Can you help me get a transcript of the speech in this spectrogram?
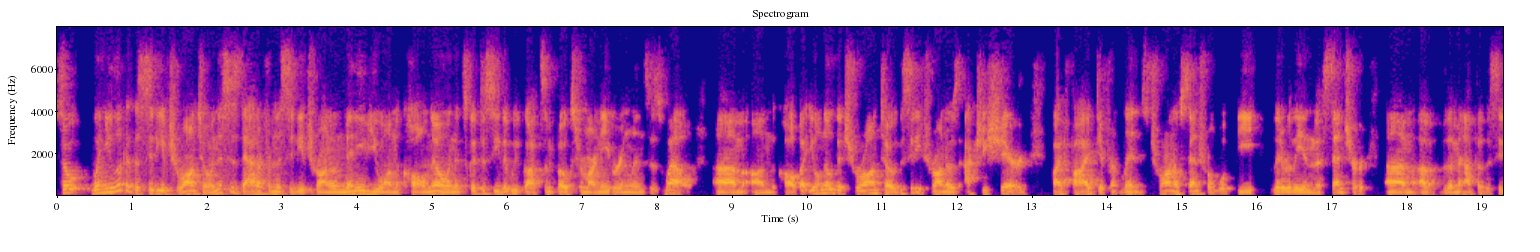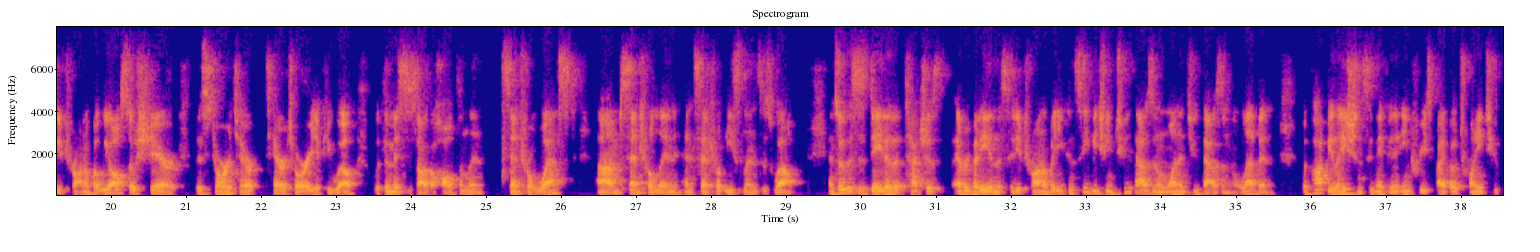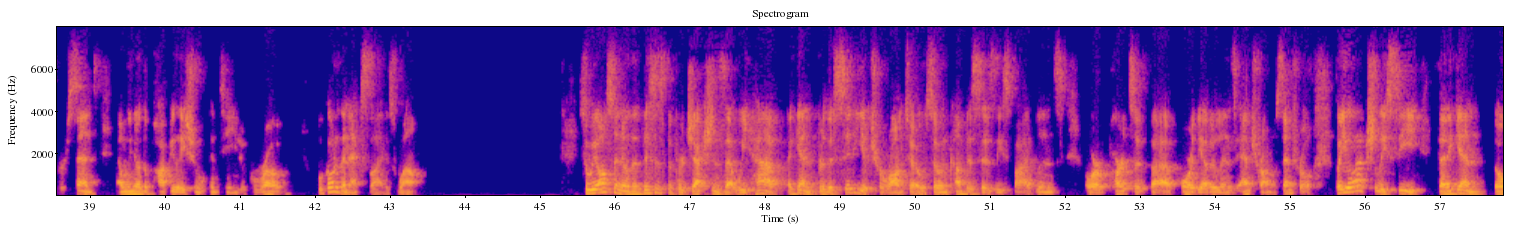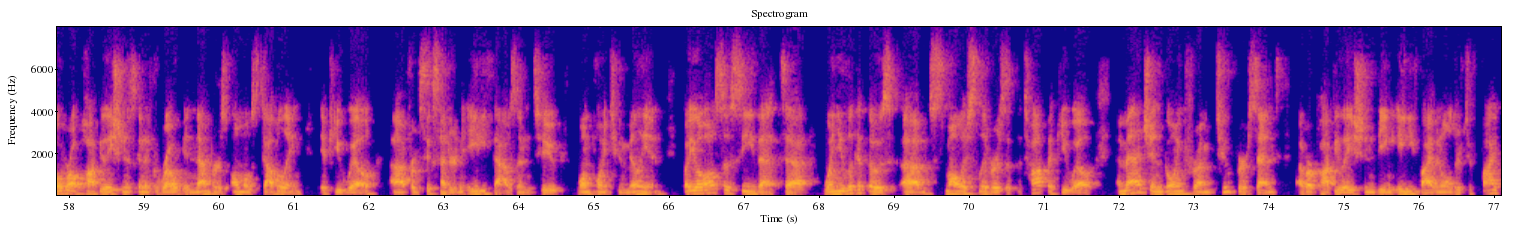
So when you look at the city of Toronto, and this is data from the city of Toronto, and many of you on the call know, and it's good to see that we've got some folks from our neighboring LHINs as well um, on the call, but you'll know that Toronto, the city of Toronto is actually shared by five different LHINs. Toronto Central will be literally in the center um, of the map of the city of Toronto, but we also share this ter ter territory, if you will, with the Mississauga Halton LHIN, Central West, um, Central LHIN, and Central East LHINs as well. And so this is data that touches everybody in the city of Toronto, but you can see between 2001 and 2011, the population significantly increased by about 22%, and we know the population will continue to grow. We'll go to the next slide as well. So we also know that this is the projections that we have, again, for the city of Toronto, so encompasses these five LHINs or parts of uh, four of the other LHINs and Toronto Central. But you'll actually see that, again, the overall population is going to grow in numbers, almost doubling, if you will, uh, from 680,000 to 1.2 million. But you'll also see that uh, when you look at those um, smaller slivers at the top, if you will, imagine going from 2% of our population being 85 and older to 5%.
